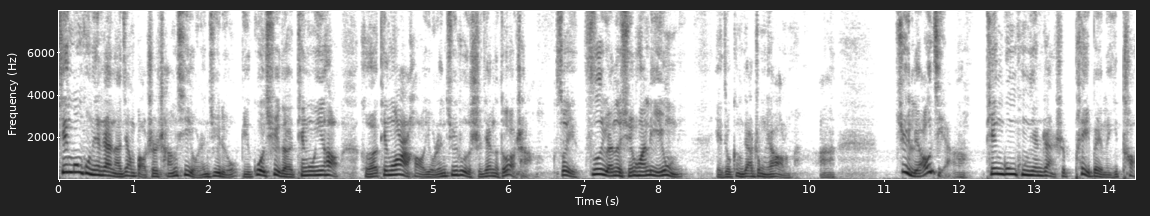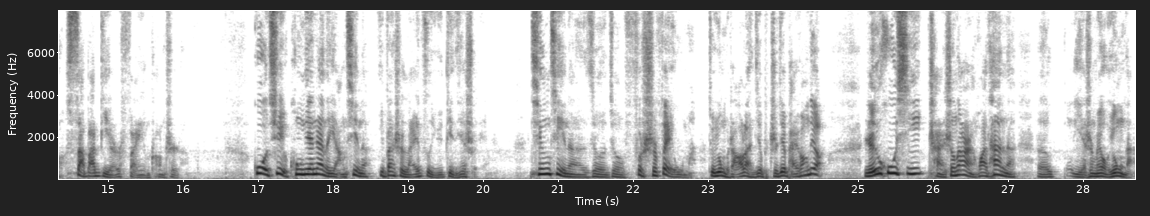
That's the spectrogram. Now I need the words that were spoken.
天宫空间站呢将保持长期有人居留，比过去的天宫一号和天宫二号有人居住的时间呢都要长，所以资源的循环利用也就更加重要了嘛。啊，据了解啊。天宫空间站是配备了一套萨巴蒂尔反应装置的。过去空间站的氧气呢，一般是来自于电解水，氢气呢就就腐蚀废物嘛，就用不着了，就直接排放掉。人呼吸产生的二氧化碳呢，呃也是没有用的，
